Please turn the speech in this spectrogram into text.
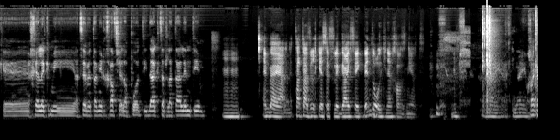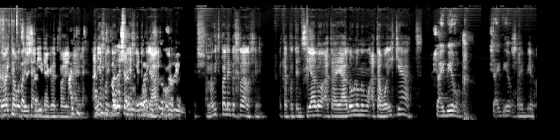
כחלק מהצוות הנרחב של הפוד, תדאג קצת לטאלנטים. אין בעיה, אתה תעביר כסף לגיא פייק בנדור, הוא יקנה לך אוזניות. כך לא היית רוצה שאני אדאג לדברים אל האלה. אני יכול לדאוג לאלכוהול. אני לא מתפלא בכלל, אחי. אתה פוטנציאל, לא- אתה יהלום לא ממו... אתה רועי קיאט, שי בירו. שי בירו. שי בירה.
